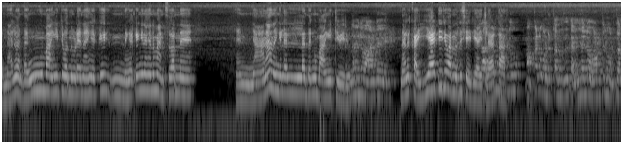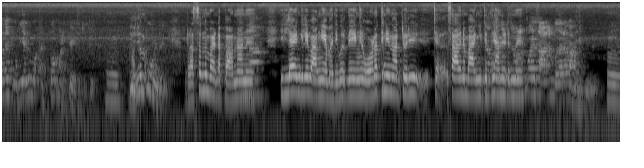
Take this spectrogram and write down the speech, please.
എന്നാലും എന്തെങ്കിലും വാങ്ങിയിട്ട് വന്നൂടെ നിങ്ങൾക്ക്? നിങ്ങൾക്ക് എങ്ങനെ അങ്ങനെ മനസ്സ് വന്നേ? ഞാനാണെങ്കിൽ എല്ലാം എന്തെങ്കിലും വാങ്ങിയിട്ട് വരും. എന്നാലും കയ്യാട്ടിട്ട് വന്നത് ശരിയായിട്ടില്ല കേട്ടാ. മക്കൾ കൊണ്ടു കഴിഞ്ഞ ഓണത്തിന് പുതിയത് മടക്കി വെച്ചിട്ടുണ്ട് ഡ്രസ്സൊന്നും വേണ്ടപ്പാ എന്നാണ്? ഇല്ലെങ്കിൽ വാങ്ങിയാൽ മതി. വെറുതെ ഇങ്ങനെ ഓണത്തിന് എന്ന് പറഞ്ഞിട്ടൊരു ഒരു സാധനം വാങ്ങിയിട്ട് ഞാൻ ഇടുന്നത് ഉം.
